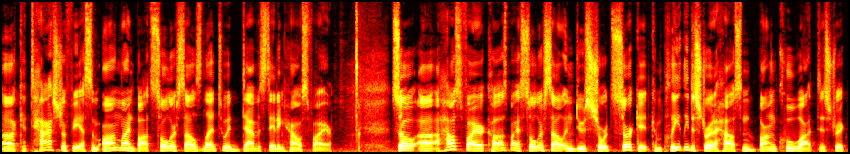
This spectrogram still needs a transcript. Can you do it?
a catastrophe as some online bought solar cells led to a devastating house fire. So uh, a house fire caused by a solar cell-induced short circuit completely destroyed a house in Bangkuwat district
